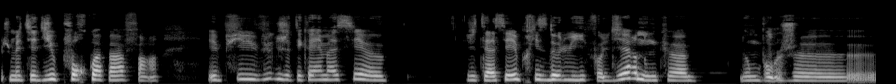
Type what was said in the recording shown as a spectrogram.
je, m'étais dit pourquoi pas. Enfin, et puis vu que j'étais quand même assez, j'étais assez éprise de lui, il faut le dire. Donc, Donc bon, je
